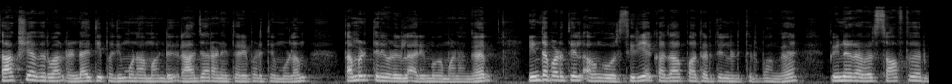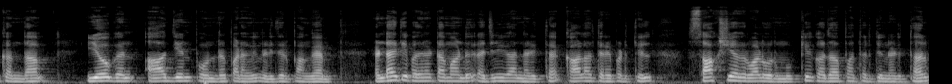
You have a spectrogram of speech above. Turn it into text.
சாக்ஷி அகர்வால் ரெண்டாயிரத்தி பதிமூணாம் ஆண்டு ராஜா ராணி திரைப்படத்தின் மூலம் தமிழ் திரையுலகில் அறிமுகமானாங்க. இந்த படத்தில் அவங்க ஒரு சிறிய கதாபாத்திரத்தில் நடித்திருப்பாங்க. பின்னர் அவர் சாஃப்ட்வேர் கந்தா யோகன் ஆத்யன் போன்ற படங்களில் நடித்திருப்பாங்க. ரெண்டாயிரத்தி பதினெட்டாம் ஆண்டு ரஜினிகாந்த் நடித்த காலா திரைப்படத்தில் சாக்ஷி அகர்வால் ஒரு முக்கிய கதாபாத்திரத்தில் நடித்தார்.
